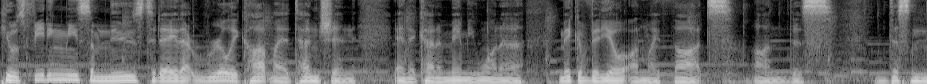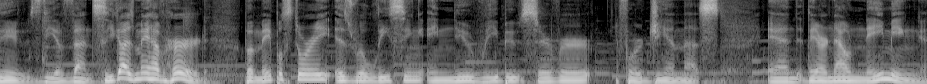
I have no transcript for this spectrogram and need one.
He was feeding me some news today that really caught my my attention and it kind of made me want to make a video on my thoughts on this this news, the event. So you guys may have heard, but MapleStory is releasing a new reboot server for GMS and they are now naming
